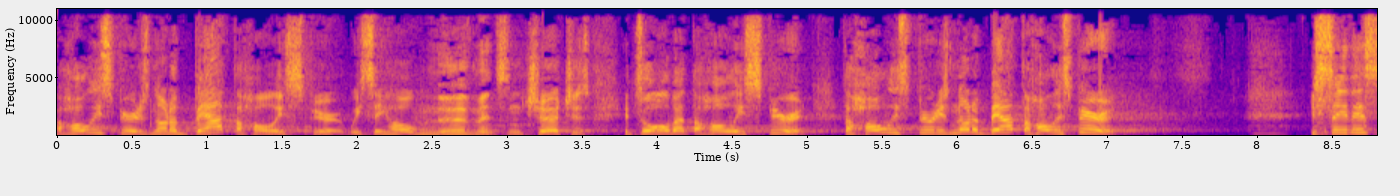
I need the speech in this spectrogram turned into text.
the Holy Spirit is not about the Holy Spirit. We see whole movements and churches. It's all about the Holy Spirit. The Holy Spirit is not about the Holy Spirit. You see this?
